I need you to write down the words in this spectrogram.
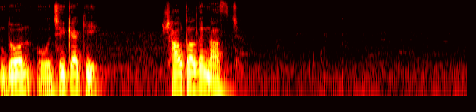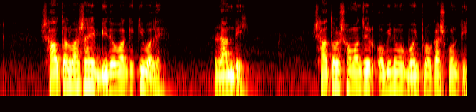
দোন ও ঝিকা কি? সাঁওতালদের নাচ। সাঁওতাল ভাষায় বিধবাকে কি বলে? রান্ডি। সাঁওতাল সমাজের অভিনব বহিঃপ্রকাশ কোনটি?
